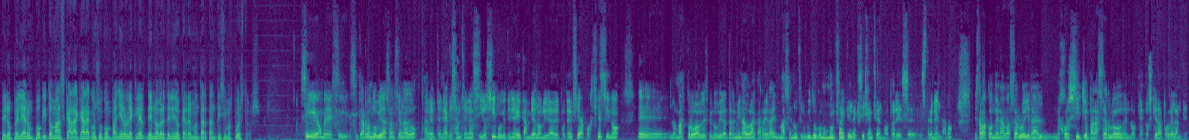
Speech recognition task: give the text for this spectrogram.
pero pelear un poquito más cara a cara con su compañero Leclerc de no haber tenido que remontar tantísimos puestos. Sí, hombre, si, si, Carlos no hubiera sancionado, a ver, tenía que sancionar sí o sí, porque tenía que cambiar la unidad de potencia, porque si no, eh, lo más probable es que no hubiera terminado la carrera, y más en un circuito como Monza, que la exigencia del motor es, eh, tremenda, ¿no? Estaba condenado a hacerlo y era el mejor sitio para hacerlo en lo que nos queda por delante.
